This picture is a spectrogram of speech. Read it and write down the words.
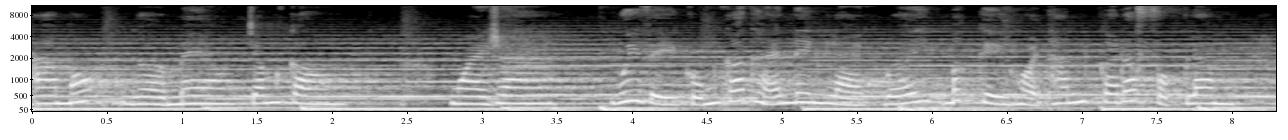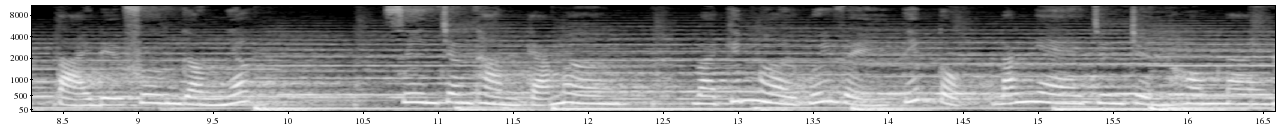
amocgmail.com Ngoài ra, quý vị cũng có thể liên lạc với bất kỳ hội thánh cơ đốc Phục Lâm tại địa phương gần nhất. Xin chân thành cảm ơn và kính mời quý vị tiếp tục lắng nghe chương trình hôm nay.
